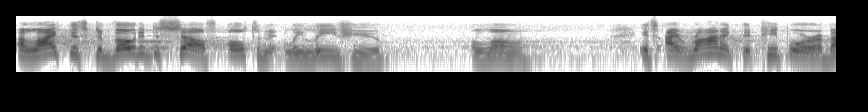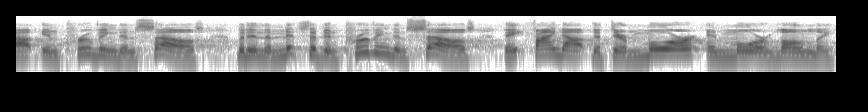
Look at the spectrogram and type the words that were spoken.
A life that's devoted to self ultimately leaves you alone. it's ironic that people are about improving themselves, but in the midst of improving themselves, they find out that they're more and more lonely.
